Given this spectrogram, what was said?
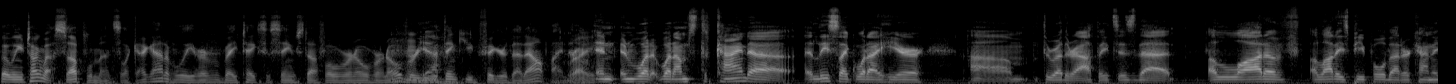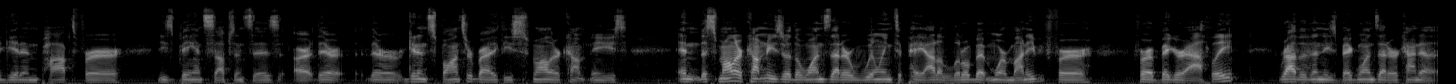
but when you're talking about supplements, like I gotta believe everybody takes the same stuff over and over and over. You Yeah. would think you'd figure that out by now. Right. And and what what I'm kind of at least like what I hear um, through other athletes is that a lot of a lot of these people that are kind of getting popped for these banned substances are they're they're getting sponsored by like these smaller companies, and the smaller companies are the ones that are willing to pay out a little bit more money for for a bigger athlete rather than these big ones that are kind of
